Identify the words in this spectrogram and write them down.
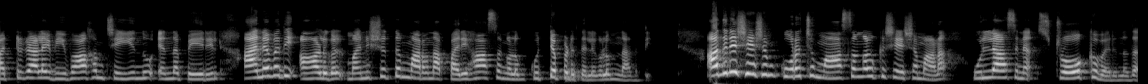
മറ്റൊരാളെ വിവാഹം ചെയ്യുന്നു എന്ന പേരിൽ അനവധി ആളുകൾ മനുഷ്യത്വം മറന്ന പരിഹാസങ്ങളും കുറ്റപ്പെടുത്തലുകളും നടത്തി. അതിനുശേഷം കുറച്ചു മാസങ്ങൾക്ക് ശേഷമാണ് ഉല്ലാസിന് സ്ട്രോക്ക് വരുന്നത്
